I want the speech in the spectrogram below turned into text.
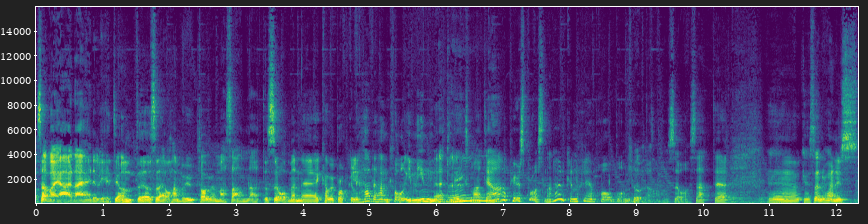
Så han bara, ja nej det vet jag inte och sådär och han var ju upptagen med massa annat och så. Men eh, Cubby Broccoli hade han kvar i minnet liksom att ja, Pierce Brosnan hade kunnat bli en bra Bond Cool. och så. Så att eh, eh, Cassandra Harris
